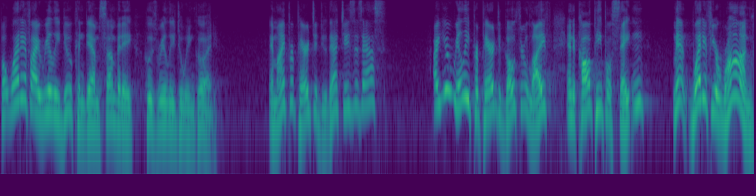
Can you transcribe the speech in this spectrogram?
But what if I really do condemn somebody who's really doing good? Am I prepared to do that? Jesus asks. Are you really prepared to go through life and to call people Satan? Man, what if you're wrong?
